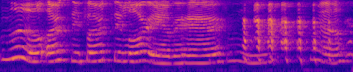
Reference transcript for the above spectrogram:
Little artsy fartsy Lori over here. Hmm. Yeah.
